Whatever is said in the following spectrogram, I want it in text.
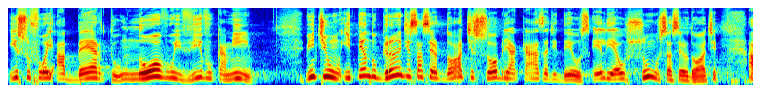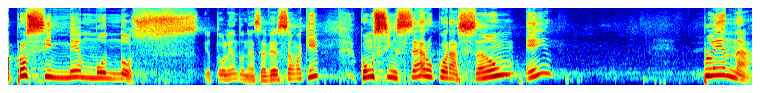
isso foi aberto, um novo e vivo caminho. 21. E tendo grande sacerdote sobre a casa de Deus, ele é o sumo sacerdote, aproximemo-nos. Eu estou lendo nessa versão aqui com sincero coração em plena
